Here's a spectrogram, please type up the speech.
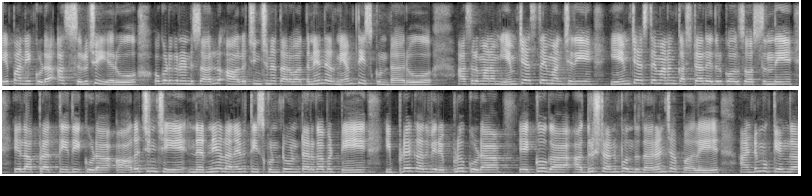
ఏ పని కూడా అస్సలు చెయ్యరు. ఒకటికి రెండు సార్లు ఆలోచించిన తర్వాతనే నిర్ణయం తీసుకుంటారు. అసలు మనం ఏం చేస్తే మంచిది? ఏం చేస్తే మనం కష్టాలు ఎదుర్కోవాల్సి వస్తుంది? ఇలా ప్రతిదీ కూడా ఆలోచించి నిర్ణయం నిర్ణయాలు అనేవి తీసుకుంటూ ఉంటారు కాబట్టి ఇప్పుడే కాదు వీరు ఎప్పుడూ కూడా ఎక్కువగా అదృష్టాన్ని పొందుతారని చెప్పాలి. అంటే ముఖ్యంగా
